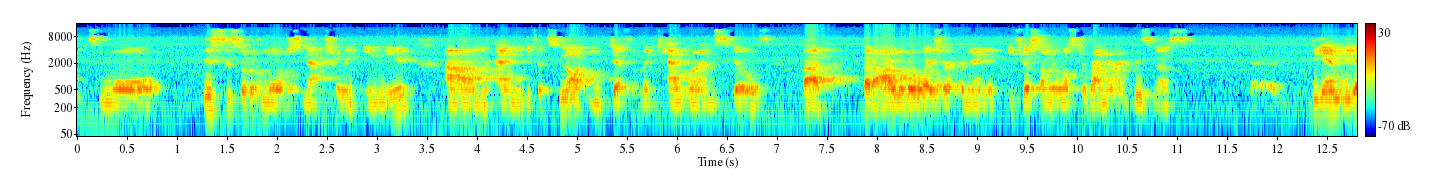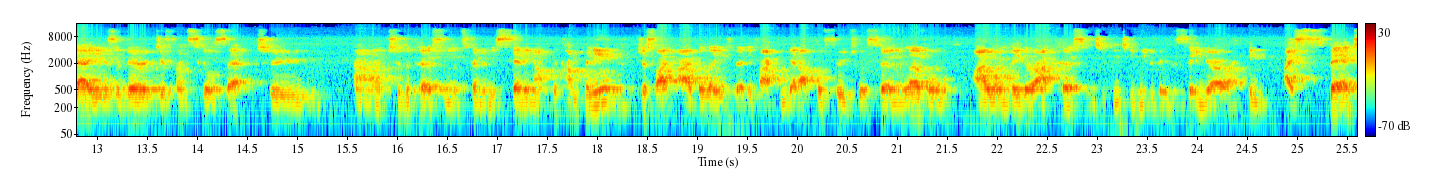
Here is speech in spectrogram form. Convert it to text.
it's more. This is sort of more just naturally in you, um, and if it's not, you definitely can learn skills. But but I would always recommend if you're someone who wants to run your own business, uh, the MBA is a very different skill set to uh, to the person that's going to be setting up the company. Just like I believe that if I can get up Uplift Food to a certain level, I won't be the right person to continue to be the CEO. I think I suspect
